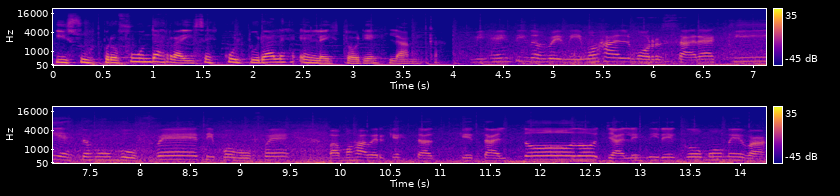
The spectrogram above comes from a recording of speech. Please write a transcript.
y sus profundas raíces culturales en la historia islámica. Mi gente, y nos venimos a almorzar aquí. Esto es un buffet, tipo buffet. Vamos a ver qué, está, qué tal todo. Ya les diré cómo me va.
